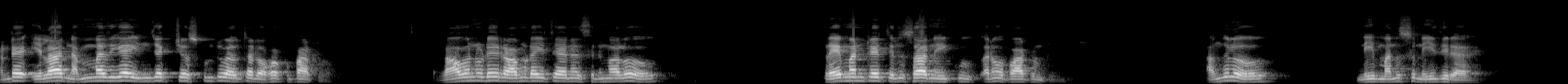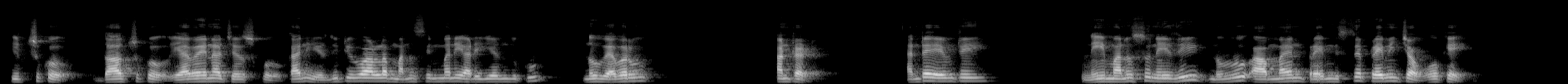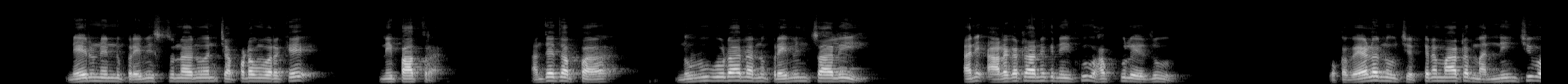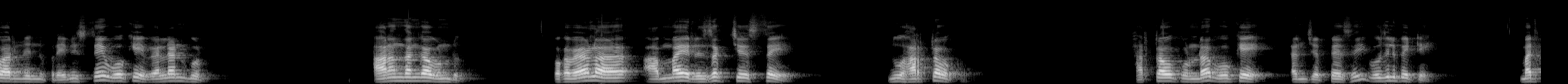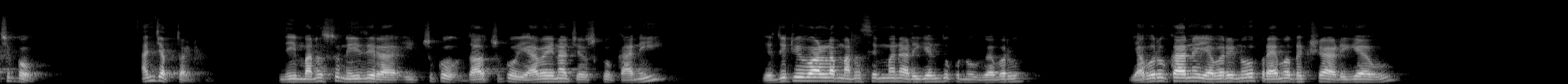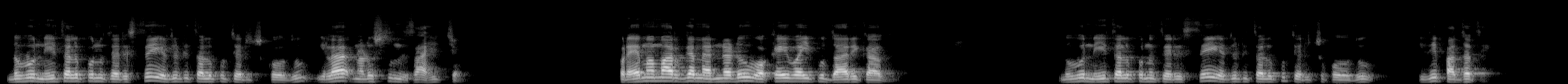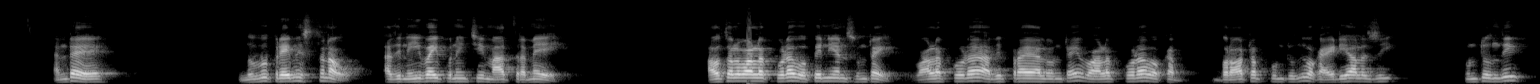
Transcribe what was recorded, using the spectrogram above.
అంటే ఇలా నెమ్మదిగా ఇంజెక్ట్ చేసుకుంటూ వెళ్తాడు ఒక్కొక్క పాటలో. రావణుడే రాముడైతే అనే సినిమాలో ప్రేమంటే తెలుసా నీకు అని ఒక పాట ఉంటుంది. అందులో నీ మనసు నీదిరా ఇచ్చుకో దాచుకో ఏవైనా చేసుకో కానీ ఎదుటి వాళ్ళ మనసిమ్మని అడిగేందుకు నువ్వెవరు? అంటాడు. అంటే ఏమిటి? నీ మనసు నీది నువ్వు ఆ అమ్మాయిని ప్రేమిస్తే ప్రేమించావు. ఓకే. నేను నిన్ను ప్రేమిస్తున్నాను అని చెప్పడం వరకే నీ పాత్ర. అంతే తప్ప నువ్వు కూడా నన్ను ప్రేమించాలి అని అడగటానికి నీకు హక్కు లేదు. ఒకవేళ నువ్వు చెప్పిన మాట మన్నించి వారు నిన్ను ప్రేమిస్తే ఓకే వెల్ అండ్ గుడ్. ఆనందంగా ఉండు. ఒకవేళ ఆ అమ్మాయి రిజెక్ట్ చేస్తే నువ్వు హర్ట్ అవ్వకు. హర్ట్ అవ్వకుండా ఓకే అని చెప్పేసి వదిలిపెట్టే. మర్చిపో అని చెప్తాడు. నీ మనస్సు నీదిరా ఇచ్చుకో దాచుకో ఏవైనా చేసుకో కానీ ఎదుటి వాళ్ళ మనసిమ్మని అడిగేందుకు నువ్వెవరు? ఎవరు కానీ ఎవరినో ప్రేమభిక్ష అడిగావు? నువ్వు నీ తలుపును తెరిస్తే ఎదుటి తలుపు తెరుచుకోదు. ఇలా నడుస్తుంది సాహిత్యం. ప్రేమ మార్గం ఎన్నడూ ఒకే వైపు దారి కాదు. నువ్వు నీ తలుపును తెరిస్తే ఎదుటి తలుపు తెరుచుకోదు ఇది పద్ధతి. అంటే నువ్వు ప్రేమిస్తున్నావు. అది నీ వైపు నుంచి మాత్రమే. అవతల వాళ్ళకు కూడా ఒపీనియన్స్ ఉంటాయి. వాళ్ళకు కూడా అభిప్రాయాలు ఉంటాయి. వాళ్ళకు కూడా ఒక బ్రాటప్ ఉంటుంది. ఒక ఐడియాలజీ ఉంటుంది.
